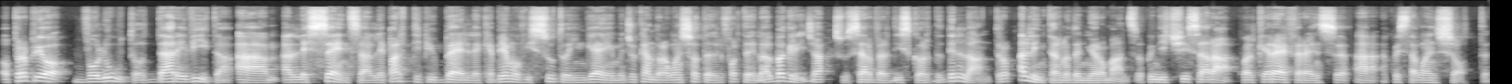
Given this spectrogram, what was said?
Ho proprio voluto dare vita a- all'essenza, alle parti più belle che abbiamo vissuto in game giocando la one shot del Forte dell'Alba Grigia sul server Discord dell'antro all'interno del mio romanzo. Quindi ci sarà qualche reference a, a questa one shot.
